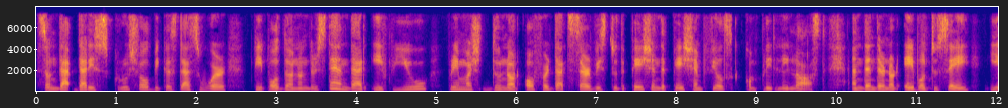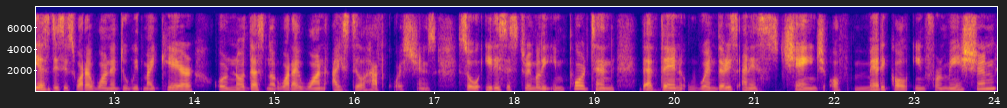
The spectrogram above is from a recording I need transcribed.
So that that is crucial because that's where people don't understand that if you pretty much do not offer that service to the patient, the patient feels completely lost. And then they're not able to say, yes, this is what I want to do with my care, or no, that's not what I want. I still have questions. So it is extremely important that then when there is an exchange of medical information,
